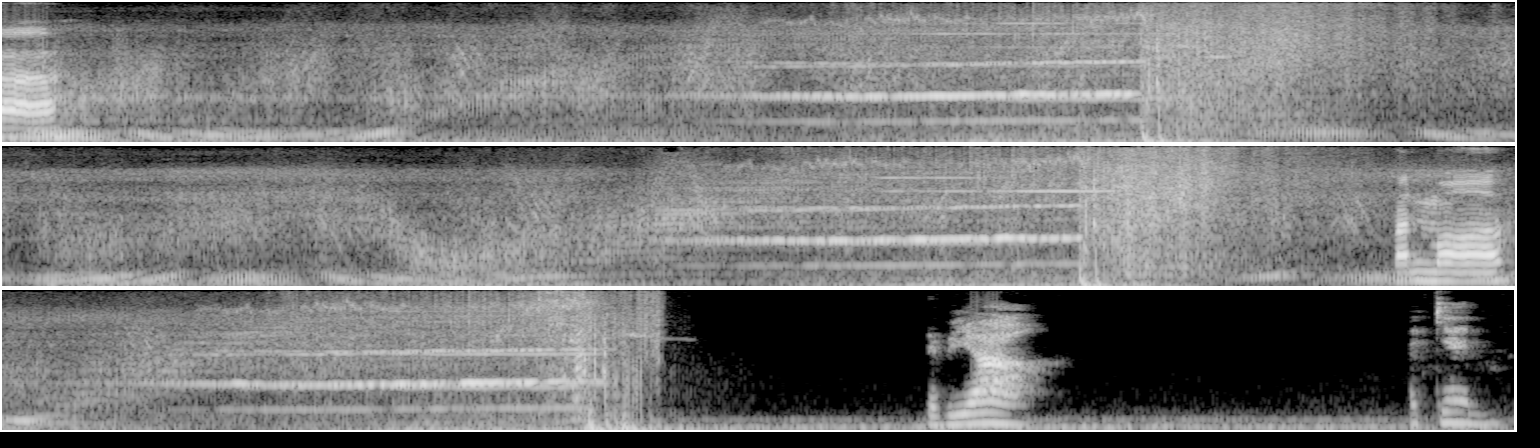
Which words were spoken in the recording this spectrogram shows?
Uh, one more There we are. Again.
